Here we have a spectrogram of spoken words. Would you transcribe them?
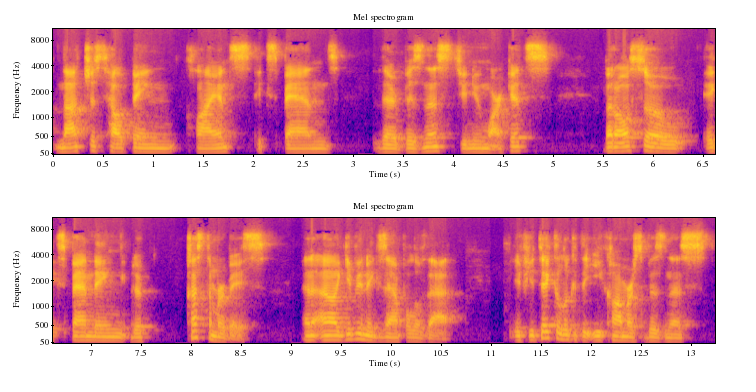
not just helping clients expand their business to new markets, but also expanding the customer base and I'll give you an example of that. If you take a look at the e commerce business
